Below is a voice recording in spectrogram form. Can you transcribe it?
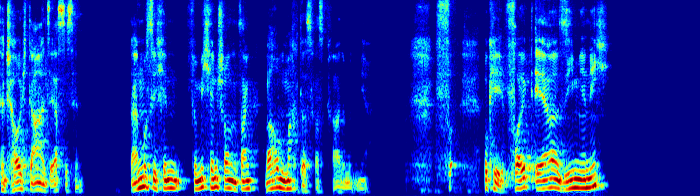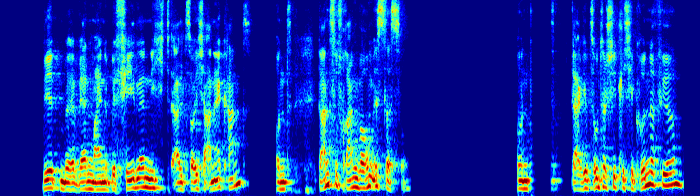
dann schaue ich da als erstes hin. Dann muss ich hin, für mich hinschauen und sagen, warum macht das was gerade mit mir? Okay, folgt er sie mir nicht? Wird, werden meine Befehle nicht als solche anerkannt? Und dann zu fragen, warum ist das so? Und da gibt es unterschiedliche Gründe für.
